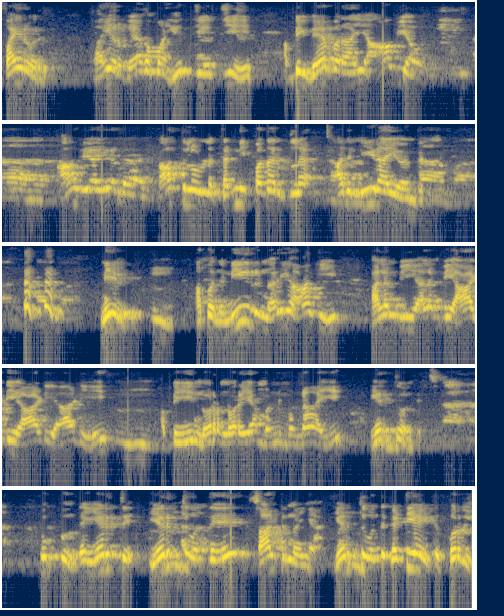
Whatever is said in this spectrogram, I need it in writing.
ஃபயர் வருது ஃபயர் வேகமா எரிஞ்சு எரிஞ்சு அப்படி வேப்பர் ஆகி ஆவி ஆகுது ஆ. ஆவியாகி அந்த காத்துல உள்ள தண்ணி பதம் இருக்குல்ல அது நீராகி வந்து. நீர். அப்ப அந்த நீர் நிறைய ஆகி அலம்பி அலம்பி ஆடி ஆடி ஆடி. அப்படி நுர நுறையா மண்ணு மண்ணா ஆகி எர்த்து வந்துருச்சு. உப்பு. இந்த எர்த்து. எர்த்து வந்து சால்ட்னு வைங்க. எர்த்து வந்து கட்டியாயிட்டு பொருள்.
